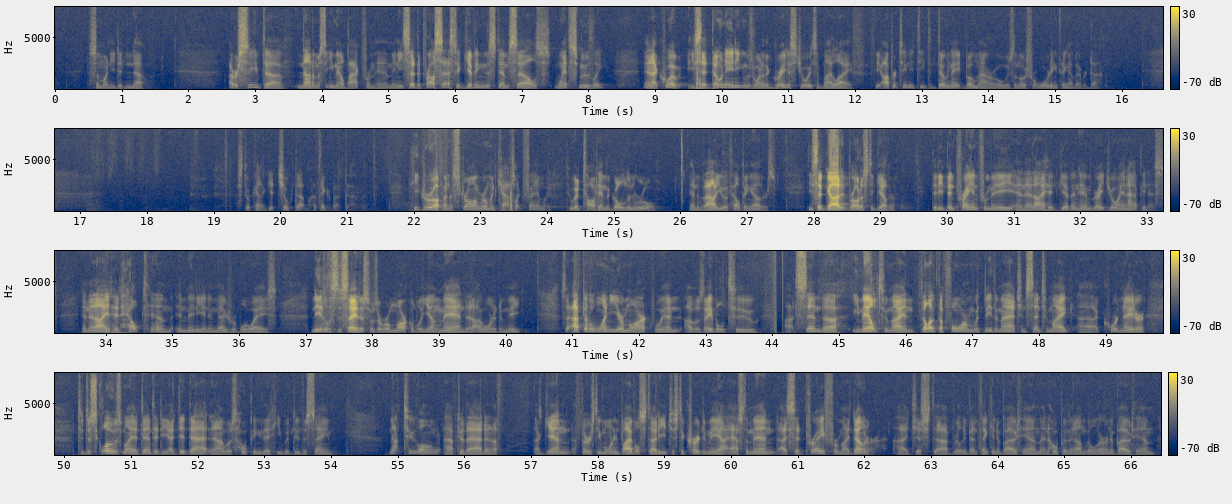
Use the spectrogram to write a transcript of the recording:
someone he didn't know. I received an anonymous email back from him, and he said the process of giving the stem cells went smoothly. And I quote, he said, donating was one of the greatest joys of my life. The opportunity to donate bone marrow was the most rewarding thing I've ever done. I still kind of get choked up when I think about that. He grew up in a strong Roman Catholic family who had taught him the golden rule and the value of helping others. He said, God had brought us together that he'd been praying for me and that I had given him great joy and happiness, and that I had helped him in many and immeasurable ways. Needless to say, this was a remarkable young man that I wanted to meet. So after the one year mark, when I was able to uh, send the email to my and fill out the form with Be the Match and send to my uh, coordinator to disclose my identity, I did that, and I was hoping that he would do the same. Not too long after that, and again, a Thursday morning Bible study, it just occurred to me. I asked the men, I said, pray for my donor. I just, uh, I've really been thinking about him and hoping that I'm going to learn about him.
